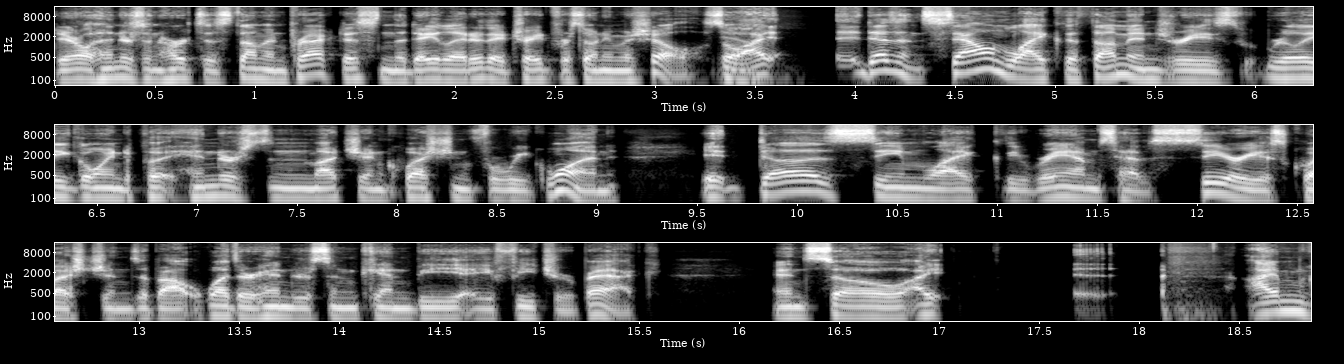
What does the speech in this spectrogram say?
Darrell Henderson hurts his thumb in practice, and the day later they trade for Sony Michel. So yeah. I it doesn't sound like the thumb injury is really going to put Henderson much in question for week one. It does seem like the Rams have serious questions about whether Henderson can be a feature back. And so I I'm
